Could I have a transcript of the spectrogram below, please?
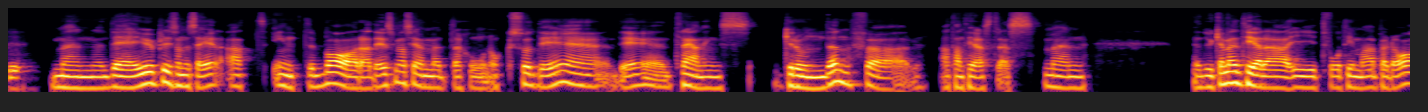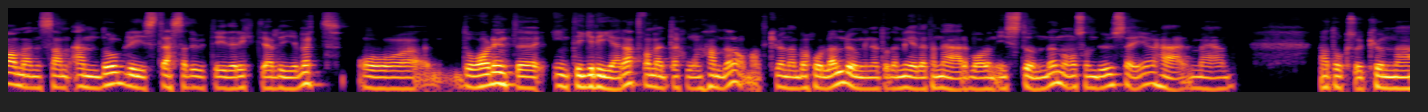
mm. men det är ju precis som du säger, att inte bara, det är som jag ser med meditation också, det är, det är träningsgrunden för att hantera stress. Men Eh, du kan meditera i två timmar per dag men som ändå blir stressad ute i det riktiga livet. Och då har du inte integrerat vad meditation handlar om. Att kunna behålla lugnet och den medvetna närvaron i stunden. Och som du säger här med att också kunna,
